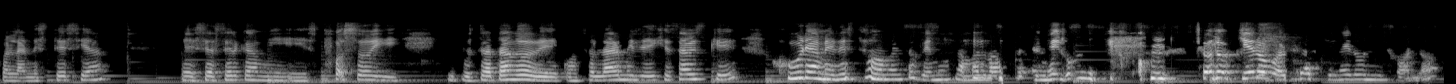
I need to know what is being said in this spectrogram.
con la anestesia eh, se acerca mi esposo y, pues tratando de consolarme le dije, ¿sabes qué? Júrame en este momento que nunca más vamos a tener un hijo. Yo no quiero volver a tener un hijo, ¿no?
